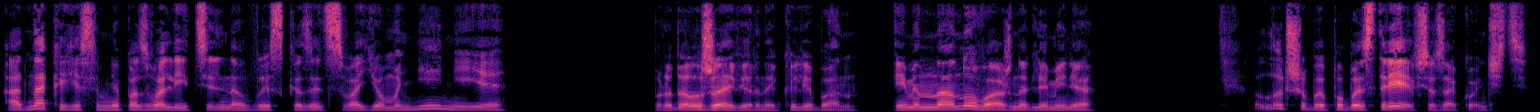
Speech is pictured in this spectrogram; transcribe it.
Однако, если мне позволительно высказать свое мнение... Продолжай, верный Калибан. Именно оно важно для меня. Лучше бы побыстрее все закончить.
